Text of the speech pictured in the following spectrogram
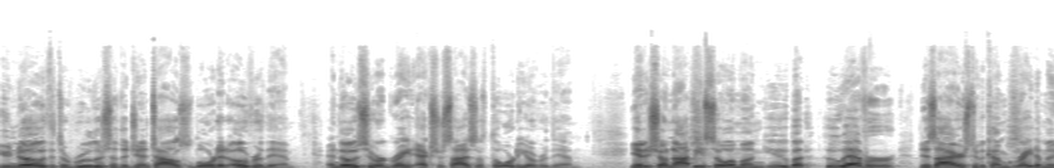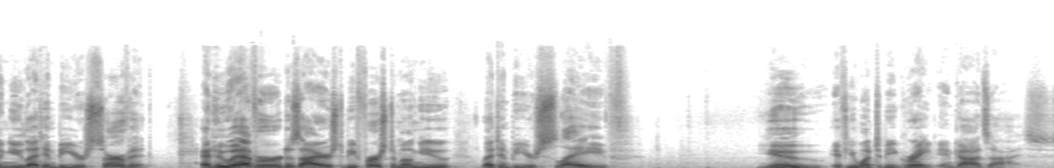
You know that the rulers of the Gentiles lord it over them, and those who are great exercise authority over them. Yet it shall not be so among you, but whoever desires to become great among you, let him be your servant. And whoever desires to be first among you, let him be your slave. You, if you want to be great in God's eyes,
